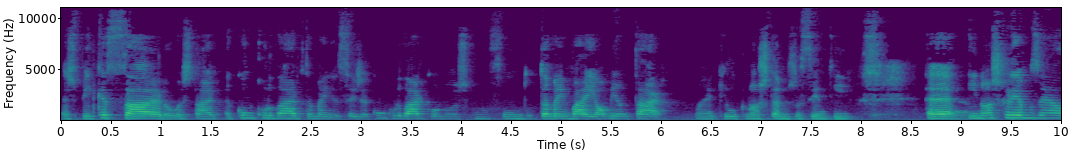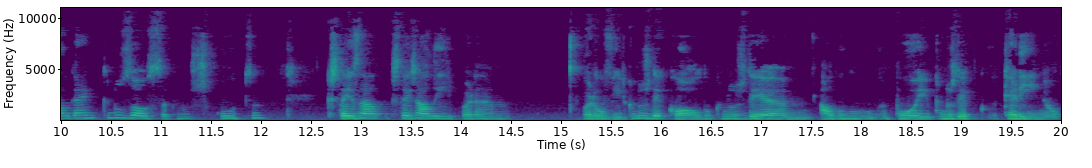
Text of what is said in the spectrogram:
a espicaçar, ou a estar a concordar também, ou seja, concordar connosco no fundo, também vai aumentar é? aquilo que nós estamos a sentir. Uh, e nós queremos é alguém que nos ouça, que nos escute, que esteja, que esteja ali para, para ouvir, que nos dê colo, que nos dê hum, algum apoio, que nos dê carinho,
